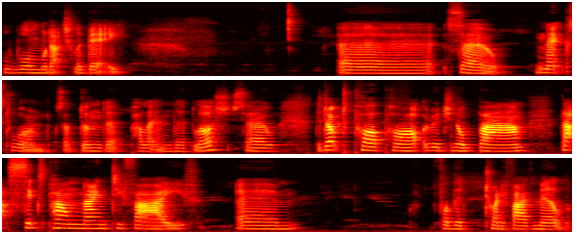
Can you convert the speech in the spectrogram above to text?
one would actually be. Uh, so next one, because I've done the palette and the blush. So the Dr. Paw Original Balm, that's £6.95 um, for the 25ml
